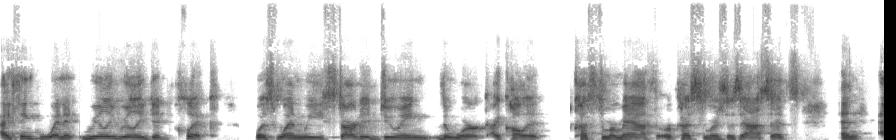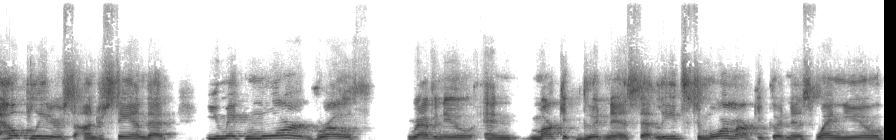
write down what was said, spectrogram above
I think when it really, really did click was when we started doing the work. I call it customer math or customers as assets, and help leaders to understand that you make more growth, revenue, and market goodness that leads to more market goodness when you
